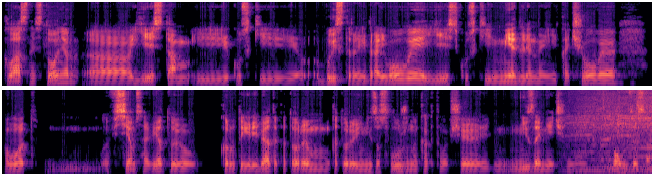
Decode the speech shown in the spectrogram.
классный стонер. Э, есть там и куски быстрые и драйвовые, есть куски медленные и кочевые. Вот. Всем советую. Крутые ребята, которым, которые незаслуженно как-то вообще незамеченные. Бомб за сам.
